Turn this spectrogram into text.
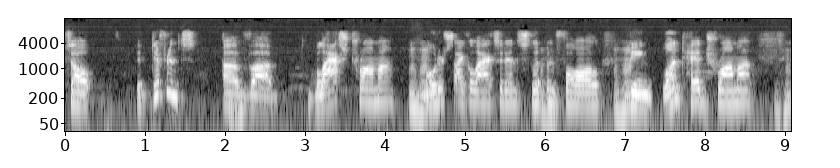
So the difference of uh, blast trauma, mm-hmm. motorcycle accidents, slip and mm-hmm. fall, mm-hmm. being blunt head trauma. Mm-hmm.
